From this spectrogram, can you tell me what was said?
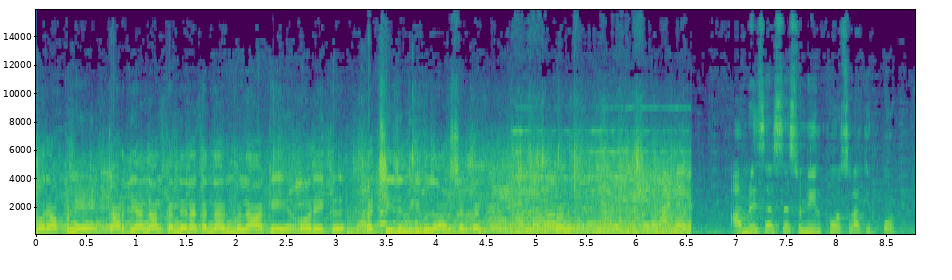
ਔਰ ਆਪਣੇ ਘਰਦਿਆਂ ਨਾਲ ਕੰਧੇ ਨਾਲ ਕੰਦਾ ਨੂੰ ਮਿਲਾ ਕੇ ਔਰ ਇੱਕ ਅੱਛੀ ਜ਼ਿੰਦਗੀ ਗੁਜ਼ਾਰ ਸਕਣ। ਧੰਨਵਾਦ। ਅੰਮ੍ਰਿਤਸਰ ਸੇ ਸੁਨੀਲ ਖੋਸਲਾ ਦੀ ਰਿਪੋਰਟ।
